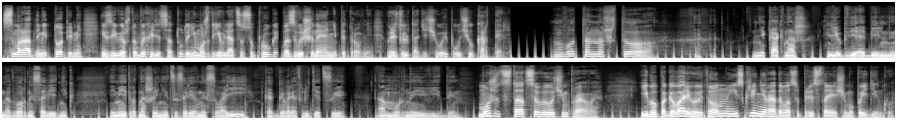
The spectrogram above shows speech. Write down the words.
смрадными топями и заявил, что выходец оттуда не может являться супругой возвышенной Анне Петровне, в результате чего и получил картель. Вот оно что! Не как наш любвеобильный надворный советник имеет в отношении цесаревны свои, как говорят в лютецы, амурные виды. Может, статься вы очень правы. Ибо, поговаривают, он искренне радовался предстоящему поединку.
